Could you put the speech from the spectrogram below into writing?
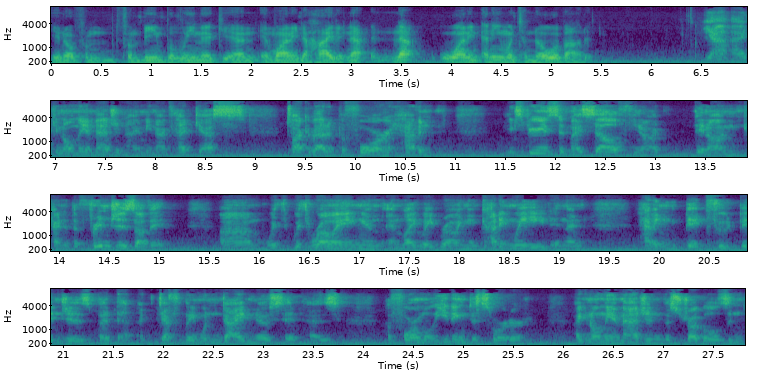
you know, from, from being bulimic and, and wanting to hide it, not, not wanting anyone to know about it. Yeah, I can only imagine. I mean, I've had guests talk about it before. I haven't experienced it myself. You know, I've been on kind of the fringes of it um, with with rowing and, and lightweight rowing and cutting weight, and then having big food binges. But I definitely wouldn't diagnose it as a formal eating disorder. I can only imagine the struggles. And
